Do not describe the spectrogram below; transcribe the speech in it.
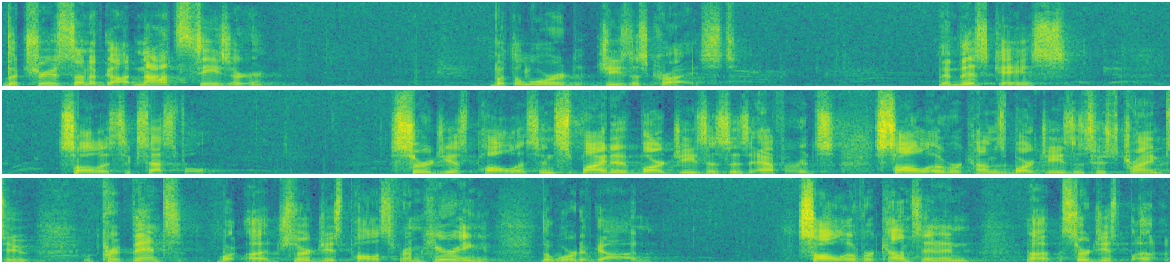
the true Son of God, not Caesar, but the Lord Jesus Christ. In this case, Saul is successful. Sergius Paulus, in spite of Bar Jesus' efforts, Saul overcomes Bar Jesus, who's trying to prevent uh, Sergius Paulus from hearing the word of God. Saul overcomes him, and uh, Sergius, uh,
